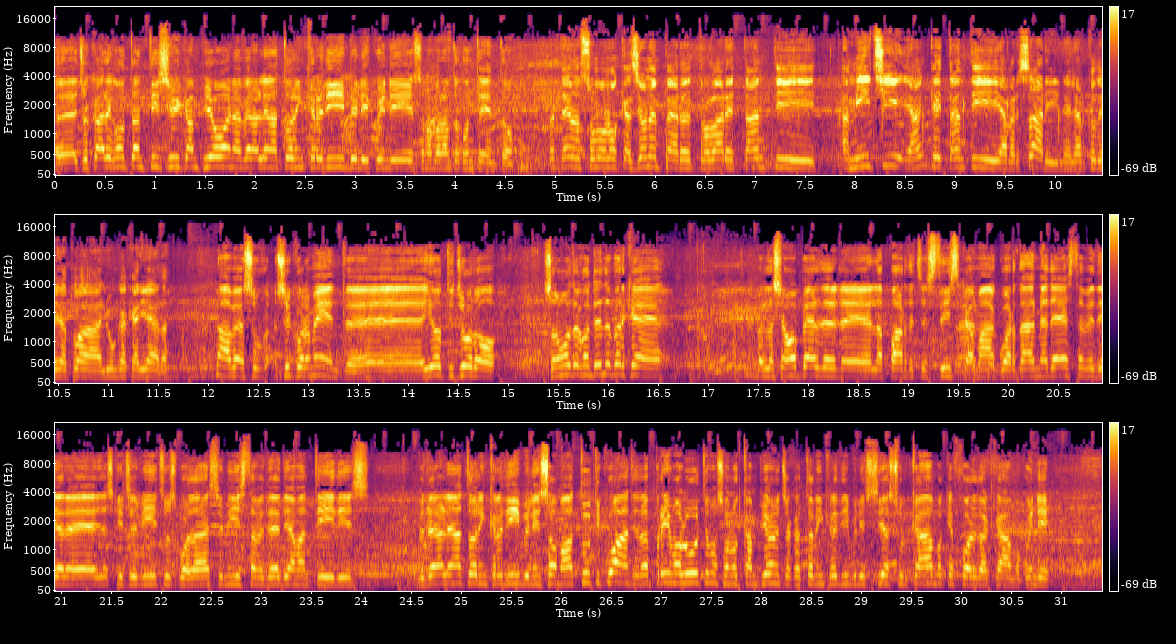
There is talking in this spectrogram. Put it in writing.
eh, giocare con tantissimi campioni, avere allenatori incredibili, quindi sono veramente contento. Per te è insomma un'occasione per trovare tanti amici e anche tanti avversari nell'arco della tua lunga carriera? No, beh, sicuramente. Eh, io ti giuro, sono molto contento perché lasciamo perdere la parte cestistica, certo. ma guardarmi a destra, vedere Jaskicevicius, guardare a sinistra, vedere Diamantidis, vedere allenatori incredibili, insomma tutti quanti, dal primo all'ultimo, sono campioni, giocatori incredibili sia sul campo che fuori dal campo, quindi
